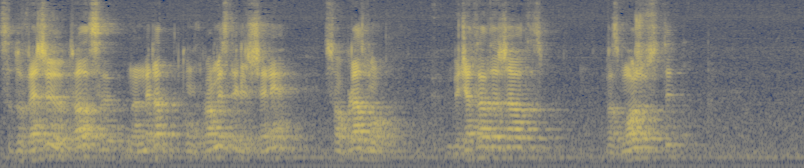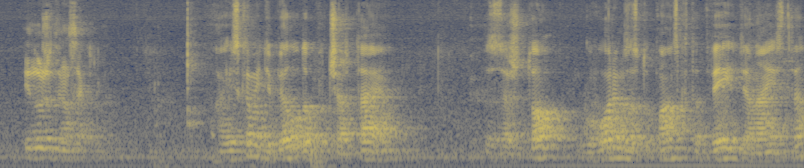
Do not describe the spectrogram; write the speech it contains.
са довеждали до това да се намерят компромисни решения, съобразно бюджета на държавата, възможностите и нуждите на сектора. А искам и дебело да подчертая, защо говорим за стопанската 2011,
